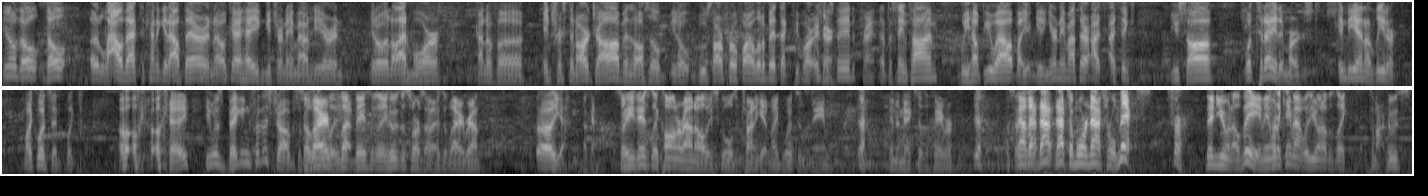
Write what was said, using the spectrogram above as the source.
you know, they'll they'll allow that to kind of get out there and okay, hey, you can get your name out here, and you know it'll add more kind of uh, interest in our job and also you know boost our profile a little bit that people are interested. right. At the same time, we help you out by getting your name out there. I, I think you saw what today it emerged. Indiana leader, Mike Woodson. Like, oh, okay, he was begging for this job. So Larry, basically, who's the source on it? Is it Larry Brown? uh, yeah, Okay, so he's basically calling around all these schools and trying to get Mike Woodson's name yeah, in the mix as a favor. yeah. Now that, that that's a more natural mix sure, than UNLV. I mean, when it came out with UNLV, it was like, come on, who's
